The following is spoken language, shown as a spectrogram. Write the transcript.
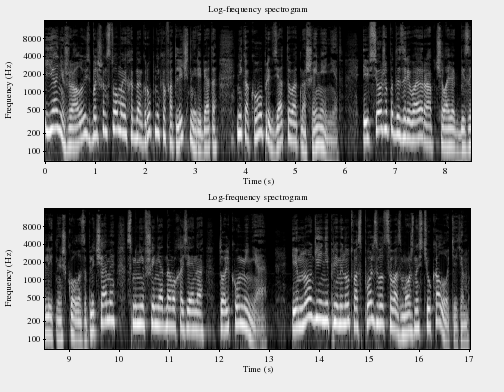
я не жалуюсь, большинство моих одногруппников отличные ребята, никакого предвзятого отношения нет. И все же, подозреваю, раб, человек без элитной школы за плечами, сменивший ни одного хозяина, только у меня». И многие не применут воспользоваться возможностью уколоть этим.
